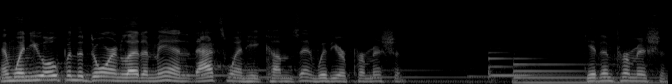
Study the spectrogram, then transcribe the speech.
And when you open the door and let him in, that's when he comes in with your permission. Give him permission.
